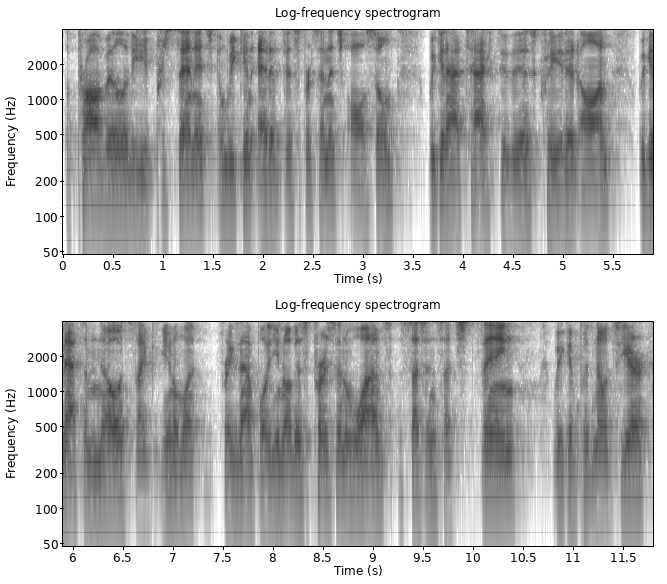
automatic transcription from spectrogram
the probability percentage, and we can edit this percentage also. We can add tags to this, create it on. We can add some notes like, you know, what, for example, you know, this person wants such and such thing. We can put notes here.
